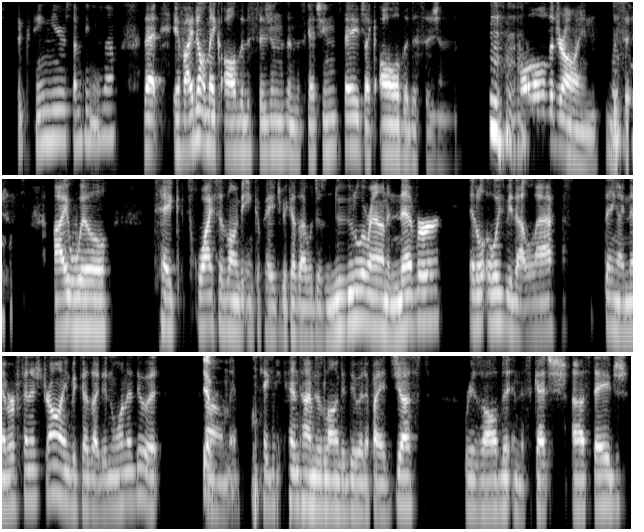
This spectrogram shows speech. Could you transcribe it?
16 years, 17 years now, that if I don't make all the decisions in the sketching stage, like all the decisions, Mhm. all the drawing decisions, I will take twice as long to ink a page because I would just noodle around and never, it'll always be that last thing I never finished drawing because I didn't want to do it. Yep. Um, it would take me 10 times as long to do it if I had just resolved it in the sketch uh, stage.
